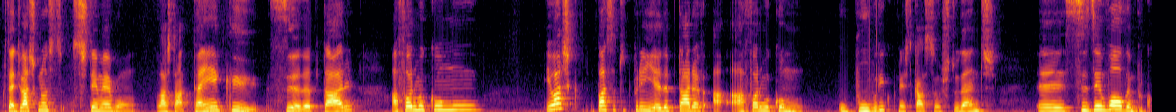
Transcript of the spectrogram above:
Portanto, eu acho que o nosso sistema é bom. Lá está, tem é que se adaptar à forma como eu acho que passa tudo por aí, adaptar à forma como o público, que neste caso são estudantes, uh, se desenvolvem, porque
